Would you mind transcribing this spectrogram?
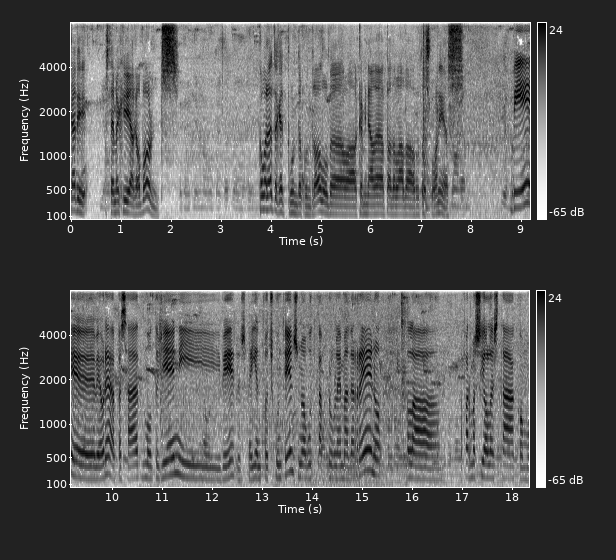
Cati, estem aquí a Galbons. Com ha anat aquest punt de control de la caminada pedalada a Ruta dels Colònies? Bé, eh, a veure, ha passat molta gent i bé, es veien tots contents, no ha hagut cap problema de res, no, la, la farmaciola està com,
